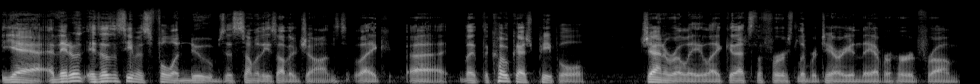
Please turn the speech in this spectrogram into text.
Yeah, and they don't. It doesn't seem as full of noobs as some of these other Johns. Like, uh, like the Kokesh people, generally, like that's the first libertarian they ever heard from.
